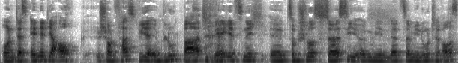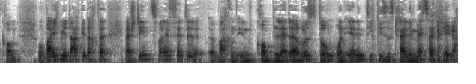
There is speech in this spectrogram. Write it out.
Und das endet ja auch schon fast wieder im Blutbad, wer jetzt nicht äh, zum Schluss Cersei irgendwie in letzter Minute rauskommt. Wobei ich mir da gedacht habe, da stehen zwei fette äh, Wachen in kompletter Rüstung und er nimmt sich dieses kleine Messerchen. Ja.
